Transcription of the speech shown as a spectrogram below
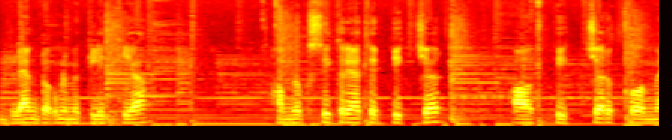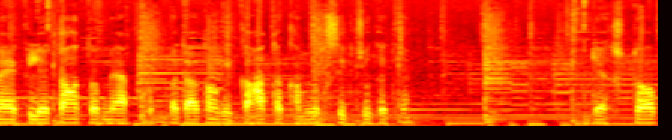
ब्लैंक डॉक्यूमेंट में क्लिक किया। हम लोग सीख रहे थे पिक्चर और पिक्चर को मैं एक लेता हूँ तो मैं आपको बताता हूँ कि कहाँ तक हम लोग सीख चुके थे। डेस्कटॉप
